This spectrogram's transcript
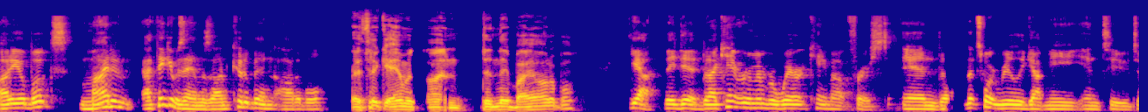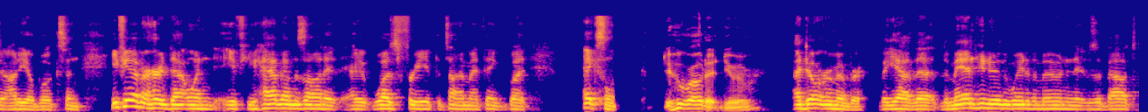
audiobooks. Might have I think it was Amazon, could have been Audible. I think Amazon didn't they buy Audible? Yeah, they did, but I can't remember where it came out first. And uh, that's what really got me into to audiobooks. And if you haven't heard that one, if you have Amazon, it, it was free at the time, I think, but excellent. Who wrote it? Do you remember? I don't remember, but yeah, the the man who knew the way to the moon, and it was about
